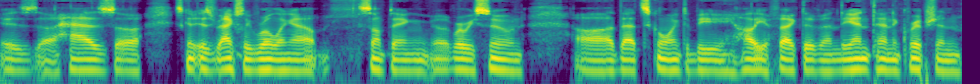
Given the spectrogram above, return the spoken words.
is uh, has uh, is, gonna, is actually rolling out something uh, very soon uh, that's going to be highly effective, and the end-to-end encryption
